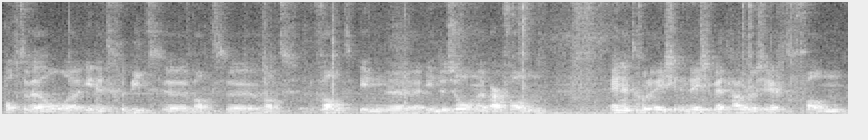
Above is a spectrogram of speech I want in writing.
oftewel eh, in het gebied eh, wat, eh, wat valt in, eh, in de zone waarvan en het college en deze wethouder zegt van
